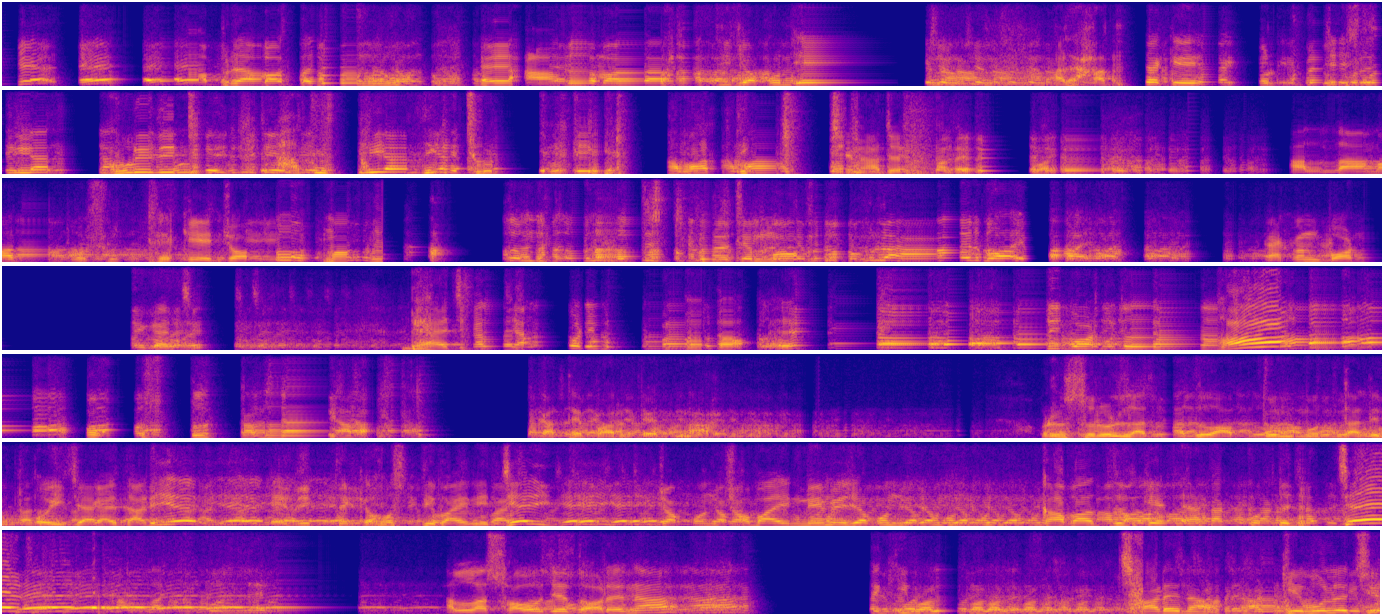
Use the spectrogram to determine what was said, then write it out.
হাতি যখন আর হাতিটাকে ঘুরে দিচ্ছে হাতি সিরিয়ার দিকে ছুটছে আবার। আল্লাহ আমার পশুর থেকে যত এখন বট হয়ে গেছে ভেজাল পরিবর্তন কাটাতে পারবেন না। এদিক থেকে হস্তি বাহিনী যখন সবাই নেমে যখন আল্লাহ সহজে ধরে না। ছাড়ে না। কে বলেছিল?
